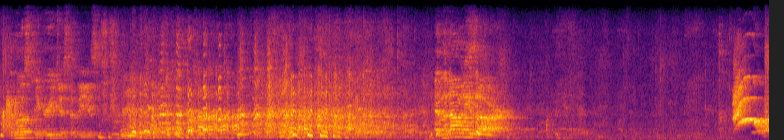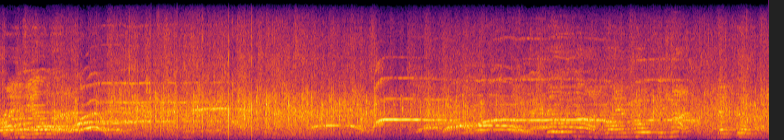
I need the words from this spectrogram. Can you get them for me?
the most egregious of these. and the nominees not been filled by.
